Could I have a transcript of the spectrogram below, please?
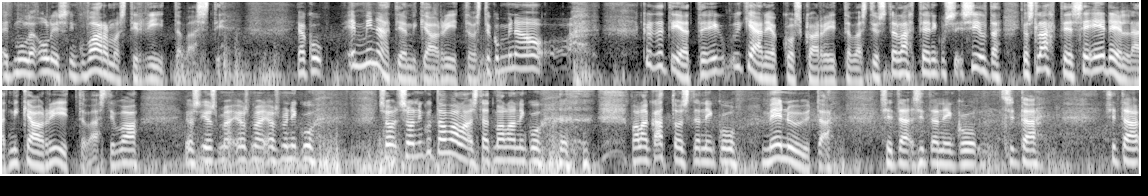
että mulle olisi niinku varmasti riittävästi. Ja kun en minä tiedä mikä on riittävästi, kun minä oon, kyllä te tiedätte, mikään ei ole koskaan riittävästi. Jos te lähtee niinku siltä, jos lähtee se edellä, että mikä on riittävästi, vaan jos, jos mä, jos mä, jos mä niinku, se on, se on niinku tavallaan sitä, että mä alan, niinku, mä alan katsoa sitä niinku menyytä, sitä, sitä, niinku, sitä, sitä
